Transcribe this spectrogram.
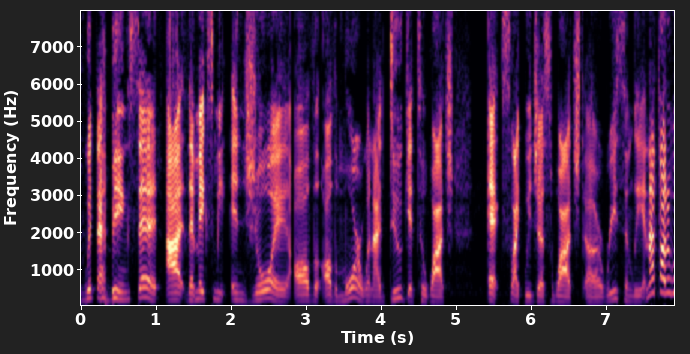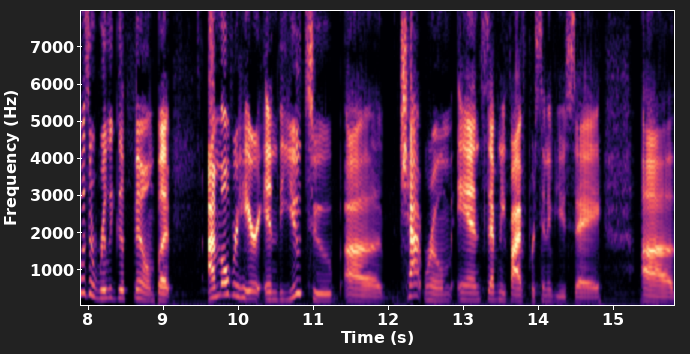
with that being said, I that makes me enjoy all the all the more when I do get to watch X like we just watched uh, recently, and I thought it was a really good film. But I'm over here in the YouTube uh, chat room, and 75% of you say uh,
